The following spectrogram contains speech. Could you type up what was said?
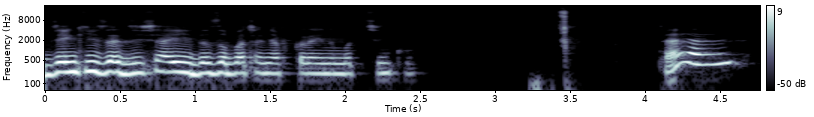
Dzięki za dzisiaj i do zobaczenia w kolejnym odcinku. Cześć!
